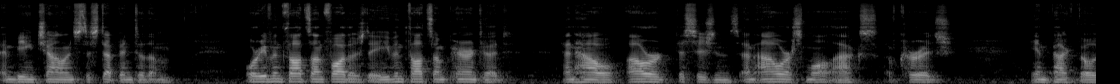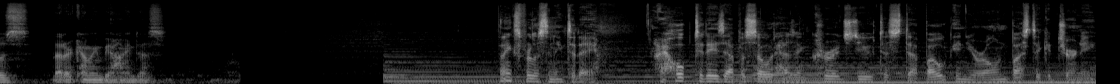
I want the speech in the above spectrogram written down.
and being challenged to step into them. Or even thoughts on Father's Day, even thoughts on parenthood and how our decisions and our small acts of courage impact those that are coming behind us. Thanks for listening today. I hope today's episode has encouraged you to step out in your own bus ticket journey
